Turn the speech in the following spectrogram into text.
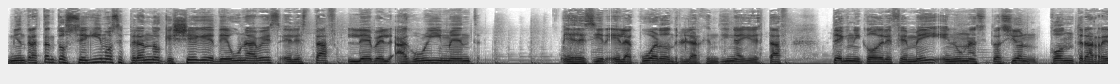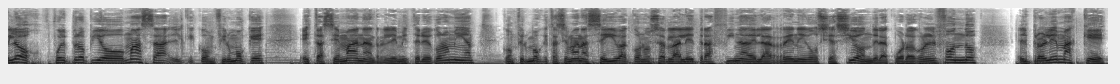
Mientras tanto, seguimos esperando que llegue de una vez el Staff Level Agreement, es decir, el acuerdo entre la Argentina y el staff técnico del FMI en una situación contrarreloj. Fue el propio Massa el que confirmó que esta semana, en realidad el Ministerio de Economía, confirmó que esta semana se iba a conocer la letra fina de la renegociación del acuerdo con el fondo. El problema es que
